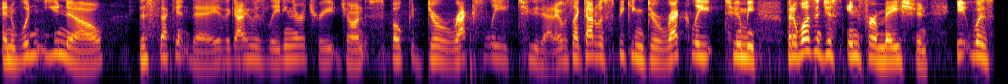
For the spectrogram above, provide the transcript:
and wouldn't you know, the second day, the guy who was leading the retreat, John, spoke directly to that. It was like God was speaking directly to me, but it wasn't just information. It was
